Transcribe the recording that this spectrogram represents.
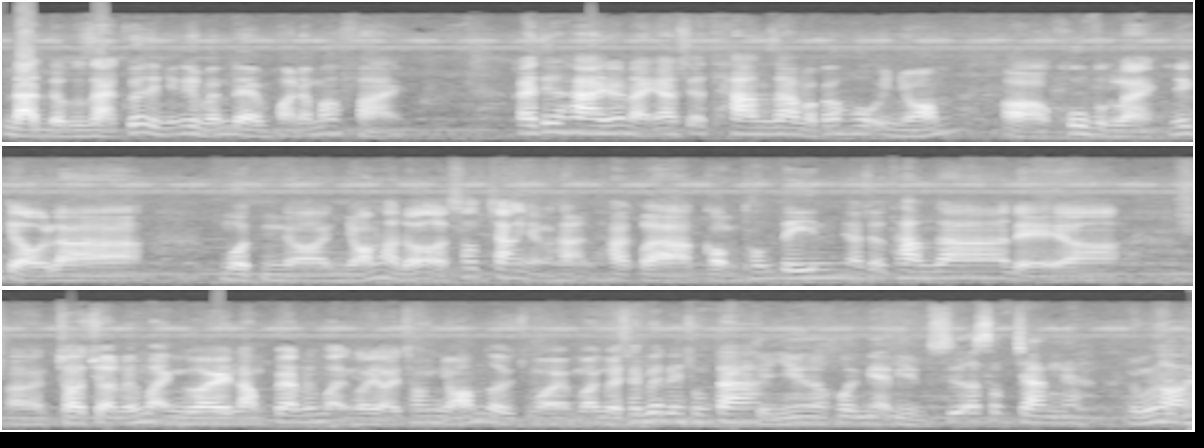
đạt được giải quyết được những cái vấn đề mà họ đang mắc phải. Cái thứ hai nữa là em sẽ tham gia vào các hội nhóm ở khu vực này như kiểu là một ờ, nhóm nào đó ở Sóc Trăng chẳng hạn hoặc là cổng thông tin. Em sẽ tham gia để ờ, ờ, trò chuyện với mọi người làm quen với mọi người ở trong nhóm rồi mọi, mọi người sẽ biết đến chúng ta. Kiểu như hội mẹ bỉm sữa sóc trăng nha. Đúng rồi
